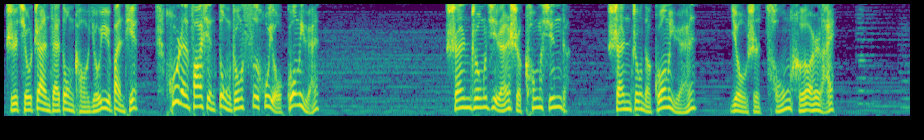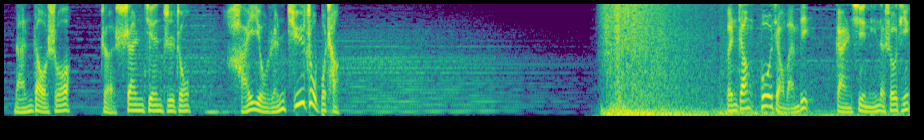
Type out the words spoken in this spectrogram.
知秋站在洞口犹豫半天，忽然发现洞中似乎有光源。山中既然是空心的，山中的光源又是从何而来？难道说这山间之中还有人居住不成？本章播讲完毕，感谢您的收听。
